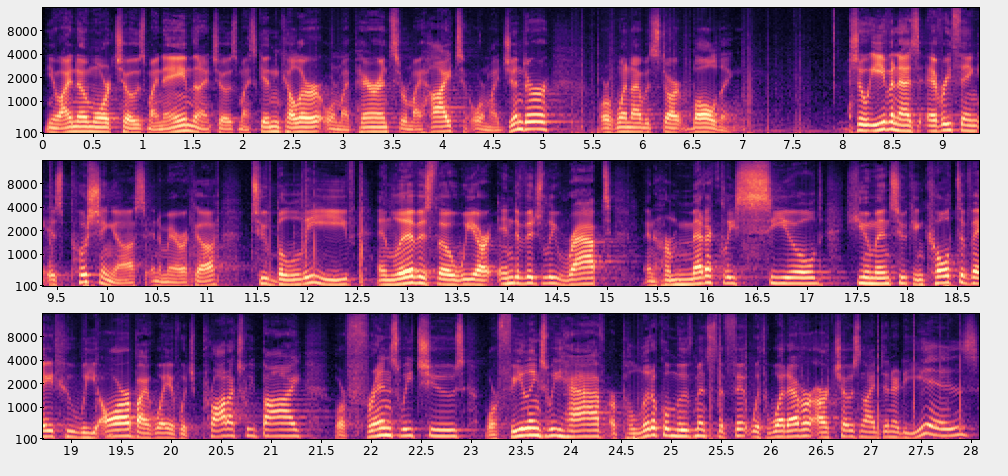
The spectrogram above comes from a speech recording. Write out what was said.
You know, I no more chose my name than I chose my skin color or my parents or my height or my gender or when I would start balding. So, even as everything is pushing us in America to believe and live as though we are individually wrapped and hermetically sealed humans who can cultivate who we are by way of which products we buy, or friends we choose, or feelings we have, or political movements that fit with whatever our chosen identity is,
